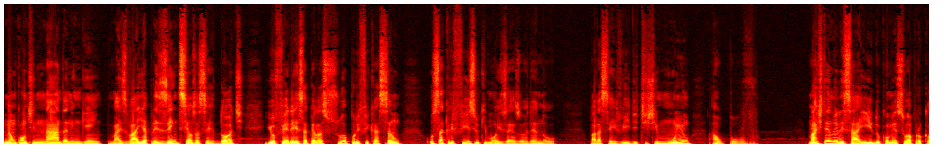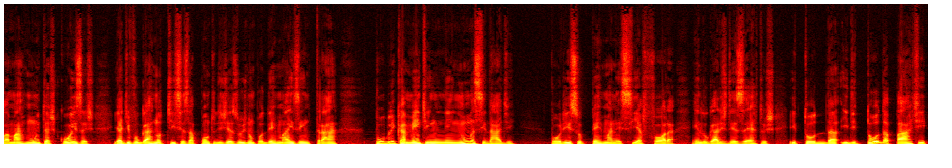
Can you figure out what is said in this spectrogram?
não conte nada a ninguém, mas vá e apresente-se ao sacerdote e ofereça pela sua purificação o sacrifício que Moisés ordenou, para servir de testemunho ao povo. Mas tendo ele saído, começou a proclamar muitas coisas e a divulgar notícias a ponto de Jesus não poder mais entrar publicamente em nenhuma cidade. Por isso permanecia fora em lugares desertos e toda e de toda parte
